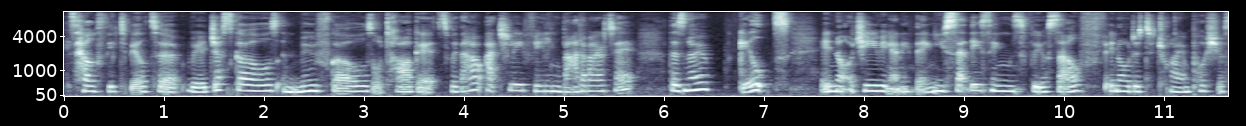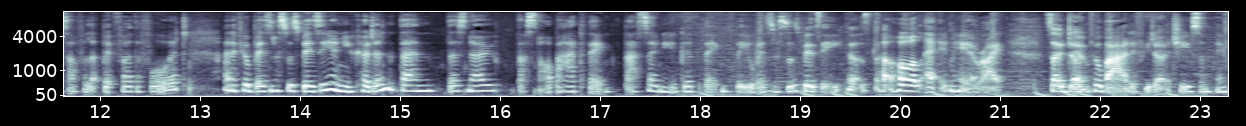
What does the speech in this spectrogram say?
it's healthy to be able to readjust goals and move goals or targets without actually feeling bad about it. There's no guilt in not achieving anything. You set these things for yourself in order to try and push yourself a little bit further forward. And if your business was busy and you couldn't, then there's no, that's not a bad thing. That's only a good thing that your business was busy. That's the whole aim here, right? So don't feel bad if you don't achieve something.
